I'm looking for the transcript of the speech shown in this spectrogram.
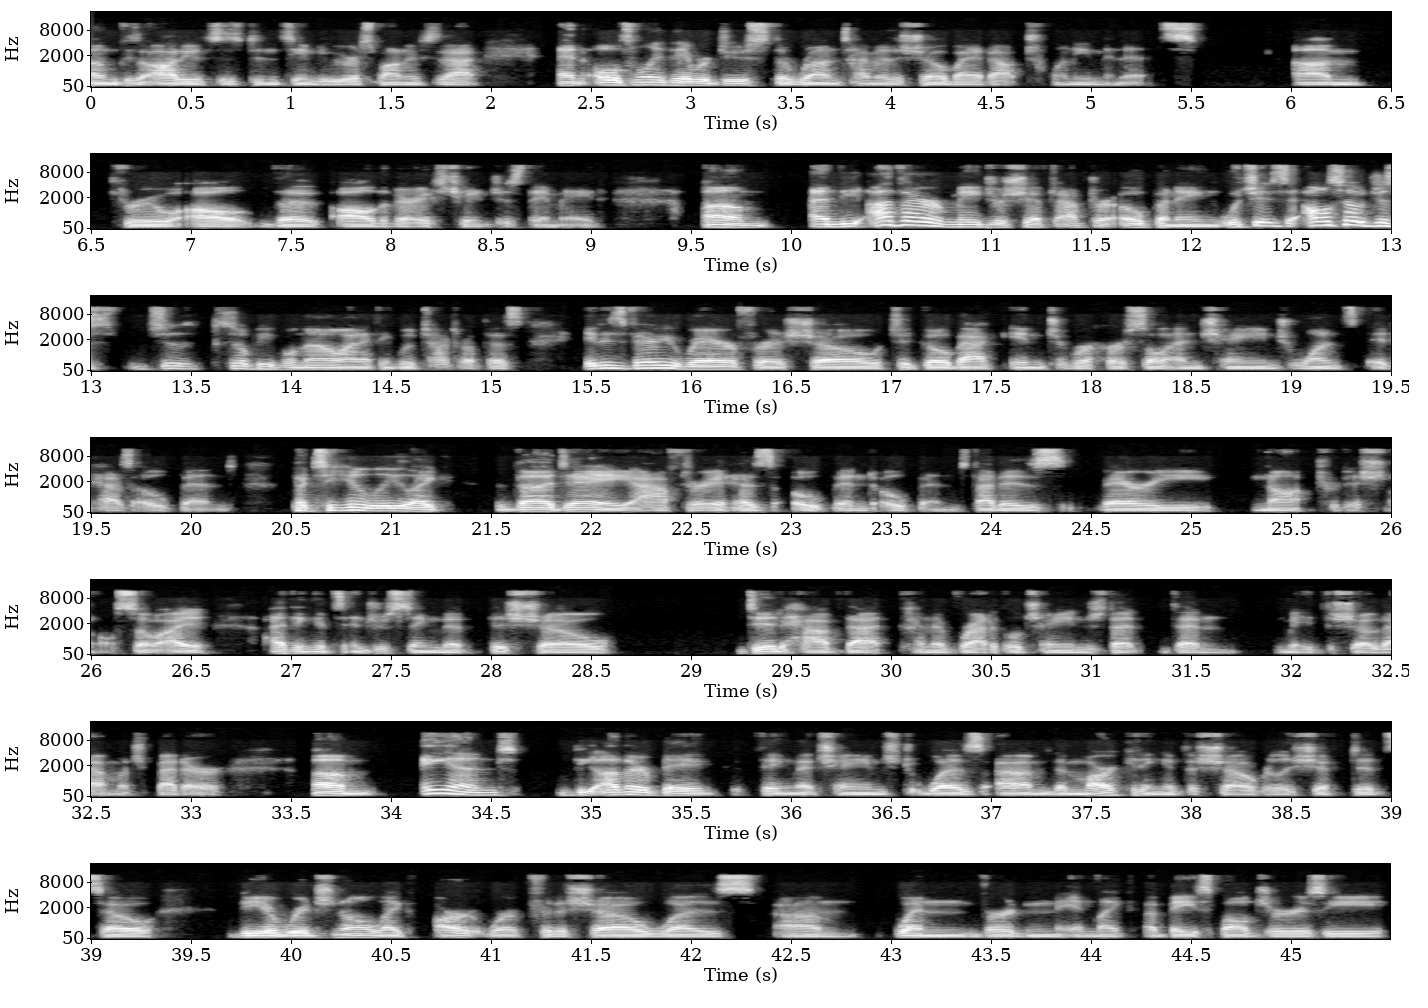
because audiences didn't seem to be responding to that. And ultimately, they reduced the runtime of the show by about 20 minutes um, through all the all the various changes they made. Um, and the other major shift after opening, which is also just just so people know, and I think we've talked about this, it is very rare for a show to go back into rehearsal and change once it has opened, particularly like the day after it has opened opened. That is very not traditional. So I I think it's interesting that this show did have that kind of radical change that then made the show that much better. Um, and the other big thing that changed was um, the marketing of the show really shifted. So the original like artwork for the show was um, Gwen Verdon in like a baseball jersey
